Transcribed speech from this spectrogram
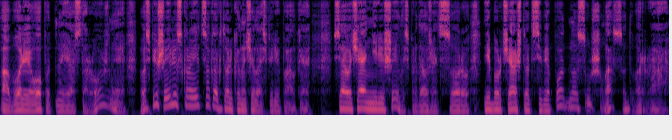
А более опытные и осторожные поспешили скрыться, как только началась перепалка. Сяо Чань не решилась продолжать ссору и, бурча что-то себе под нос, ушла со двора.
